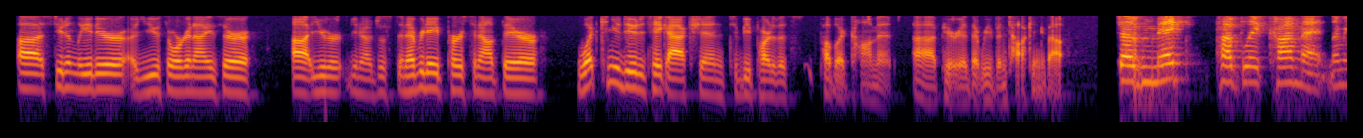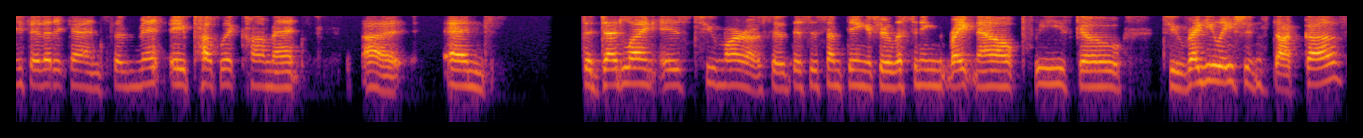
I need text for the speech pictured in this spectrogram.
a student leader, a youth organizer, uh, you're you know just an everyday person out there. What can you do to take action to be part of this public comment uh, period that we've been talking about? Submit public comment. Let me say that again. Submit a public comment, uh, and the deadline is tomorrow. So this is something. If you're listening right now, please go to regulations.gov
